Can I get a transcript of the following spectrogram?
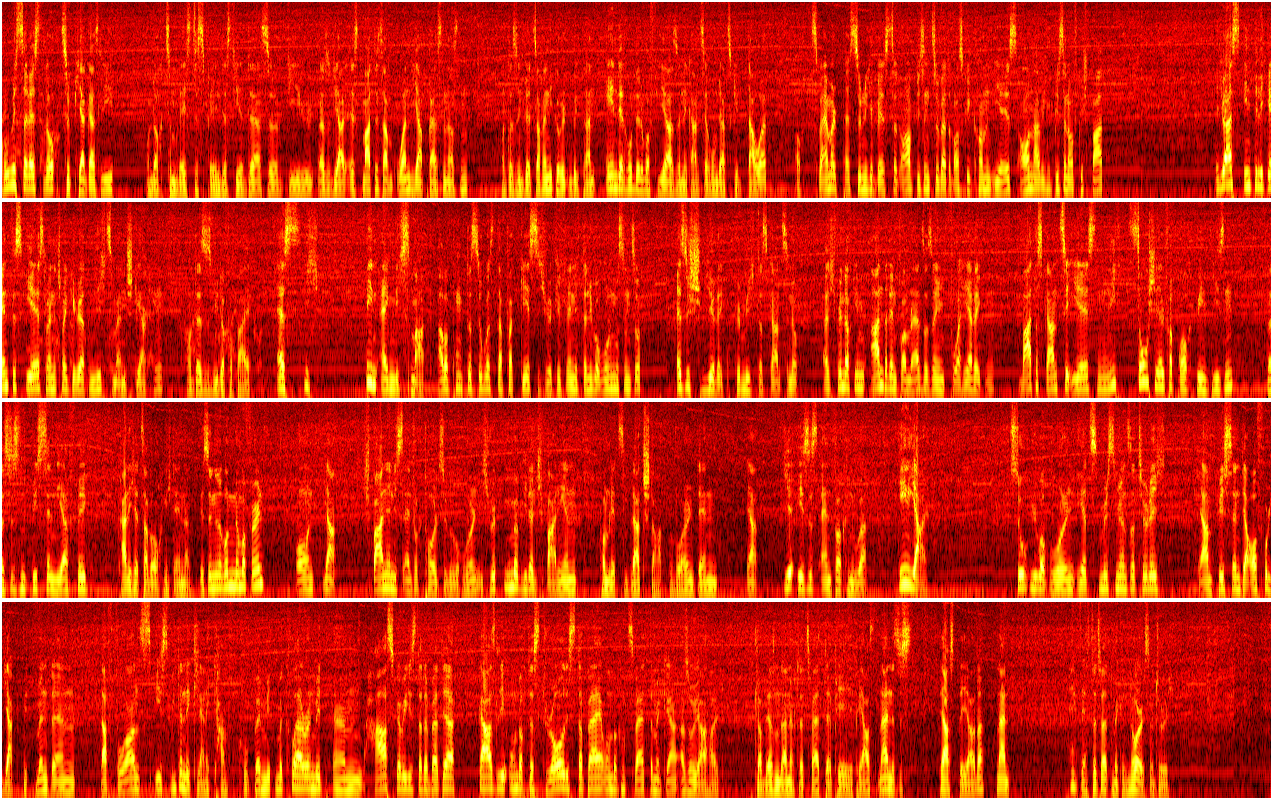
größeres Loch zu Pierre Gasly und auch zum Rest des Feldes. Die, also die, also die Aston Martins haben ordentlich abreißen lassen. Und da sind wir jetzt auch in Nico Hülkenberg dran. Ende Runde Nummer 4, also eine ganze Runde hat es gedauert. Auch zweimal persönliche Bestzeit, oh, ein bisschen zu weit rausgekommen. ES on habe ich ein bisschen aufgespart. Ich weiß, intelligentes ES-Management gehört nicht zu meinen Stärken. Und das ist wieder vorbei. Es, ich bin eigentlich smart, aber Punkt punkto sowas, da vergesse ich wirklich, wenn ich dann überholen muss und so. Es ist schwierig für mich, das Ganze noch ich finde auch im anderen Formel 1, also im vorherigen, war das ganze ES nicht so schnell verbraucht wie in diesem. Das ist ein bisschen nervig, kann ich jetzt aber auch nicht ändern. Wir sind in Runde Nummer 5 und ja, Spanien ist einfach toll zu überholen. Ich würde immer wieder in Spanien vom letzten Platz starten wollen, denn ja, hier ist es einfach nur genial zu überholen. Jetzt müssen wir uns natürlich ja, ein bisschen der Aufholjagd widmen, denn da vor uns ist wieder eine kleine Kampfgruppe mit McLaren, mit ähm, Haas, glaube ich, ist da dabei, der Gasly und auch der Stroll ist dabei und auch ein zweiter McLaren. Also ja, halt. Ich glaube, wer ist denn da noch der zweite? P Piastri? Nein, das ist Piastri, oder? Nein. Hey, wer ist der zweite McLaren? Norris natürlich.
